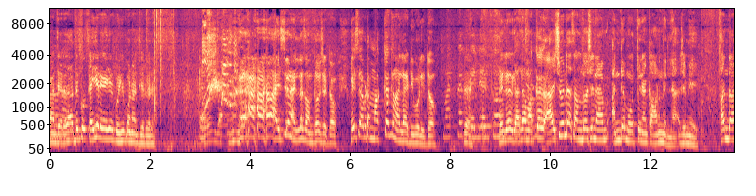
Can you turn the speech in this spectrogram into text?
കാണിച്ചു തരാം അത് കൈയ്യടി കൈയ്യടി കയ്യടി കുഴി പോണ കാണിച്ചു തരാം ഐശ്വര്യ നല്ല സന്തോഷം കേട്ടോ യേശു അവിടെ മക്കൾക്ക് നല്ല അടിപൊളി കേട്ടോ വലിയവർക്കോ അല്ല മക്ക ആശുവിന്റെ സന്തോഷം ഞാൻ എന്റെ മുഖത്ത് ഞാൻ കാണുന്നില്ല ഷമിയായി അതെന്താ?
